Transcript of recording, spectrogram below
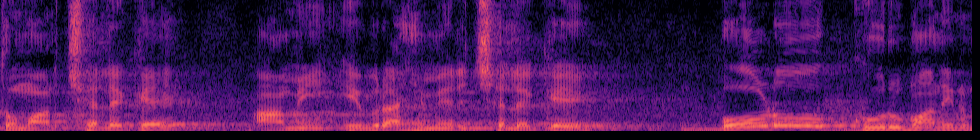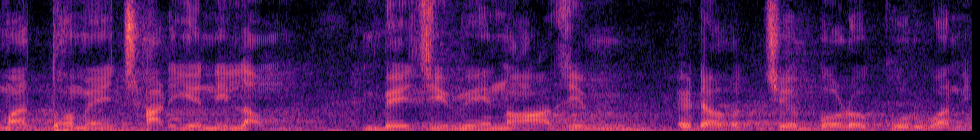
তোমার ছেলেকে, আমি ইব্রাহিমের ছেলেকে বড় কুরবানির মাধ্যমে ছাড়িয়ে নিলাম। বেজিবিন আজিম, এটা হচ্ছে বড় কুরবানি।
